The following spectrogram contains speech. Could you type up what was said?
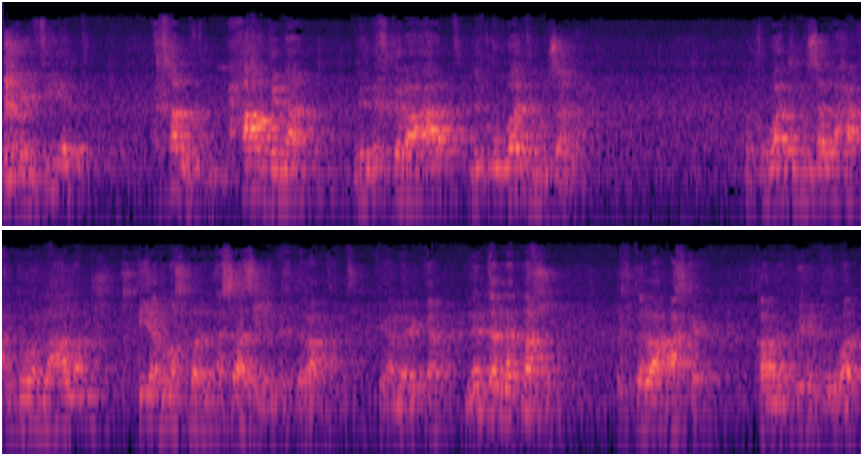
لكيفية خلق حاضنة للاختراعات للقوات المسلحة. القوات المسلحة في دول العالم هي المصدر الأساسي للاختراعات في أمريكا. الإنترنت نفسه اختراع عسكري. قامت به القوات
